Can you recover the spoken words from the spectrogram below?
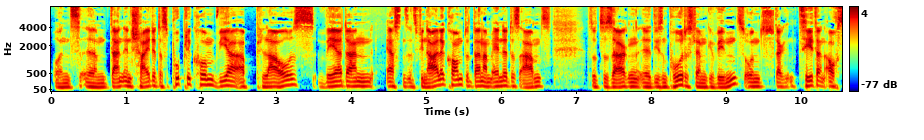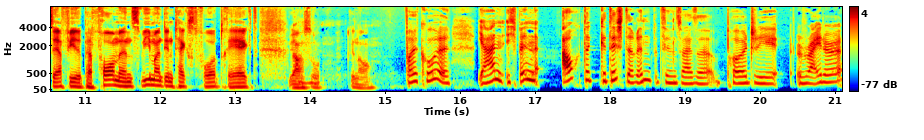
und ähm, dann entscheidet das Publikum via Applaus, wer dann erstens ins Finale kommt und dann am Ende des Abends sozusagen äh, diesen Poetry Slam gewinnt. Und da zählt dann auch sehr viel Performance, wie man den Text vorträgt. Ja, so, genau. Voll cool. Jan, ich bin auch Gedichterin beziehungsweise Poetry Writer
